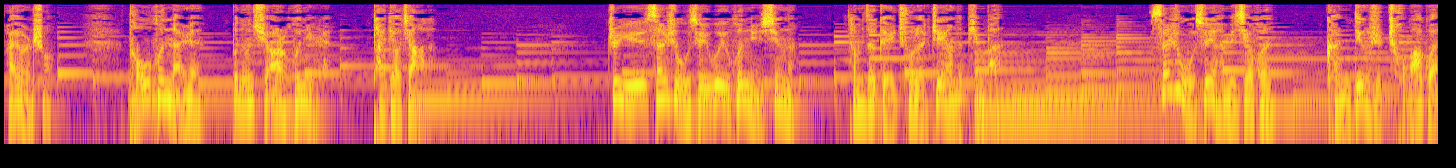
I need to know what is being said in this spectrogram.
还有人说，头婚男人不能娶二婚女人，太掉价了。至于三十五岁未婚女性呢，他们则给出了这样的评判：三十五岁还没结婚，肯定是丑八怪；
